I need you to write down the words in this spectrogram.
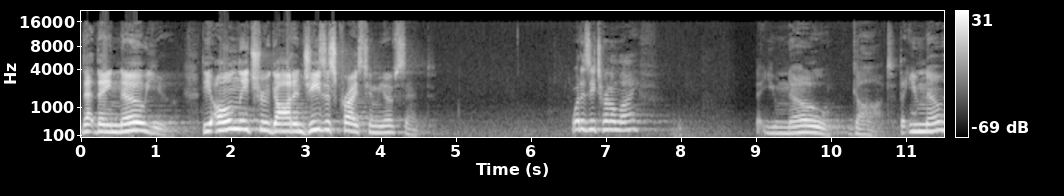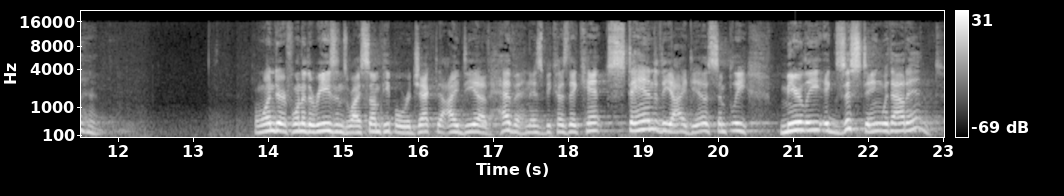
that they know you, the only true God, and Jesus Christ, whom you have sent. What is eternal life? That you know God, that you know Him. I wonder if one of the reasons why some people reject the idea of heaven is because they can't stand the idea of simply merely existing without end.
